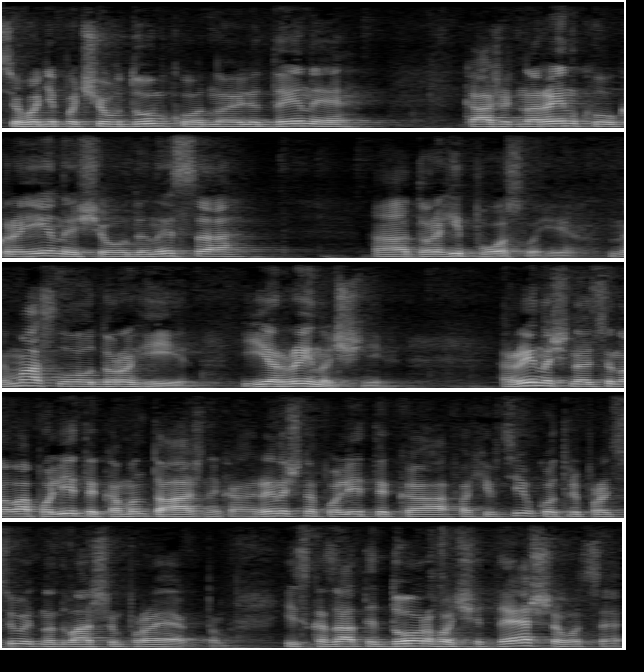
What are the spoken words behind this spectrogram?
Сьогодні почув думку одної людини. Кажуть на ринку України, що у Дениса дорогі послуги. Нема слова дорогі, є риночні. Риночна цінова політика монтажника, риночна політика фахівців, котрі працюють над вашим проектом. І сказати дорого чи дешево це,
